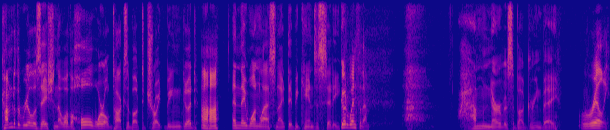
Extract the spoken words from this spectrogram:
come to the realization that while the whole world talks about Detroit being good, uh huh, and they won last night, they beat Kansas City. Good win for them. I'm nervous about Green Bay. Really?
